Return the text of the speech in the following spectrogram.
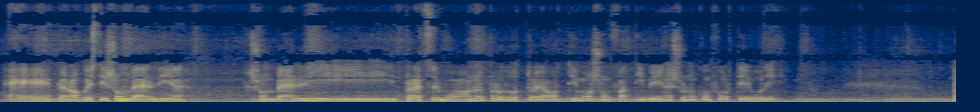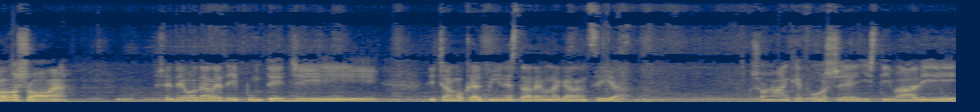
eh, però questi sono belli, eh. sono belli, il prezzo è buono, il prodotto è ottimo, sono fatti bene, sono confortevoli, non lo so, eh. se devo dare dei punteggi diciamo che Alpinestar è una garanzia, sono anche forse gli stivali,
